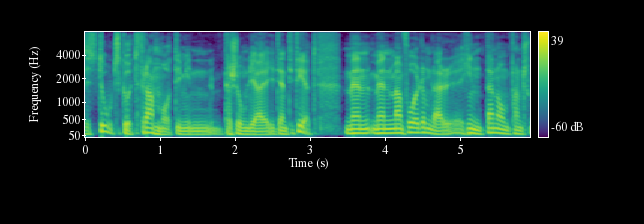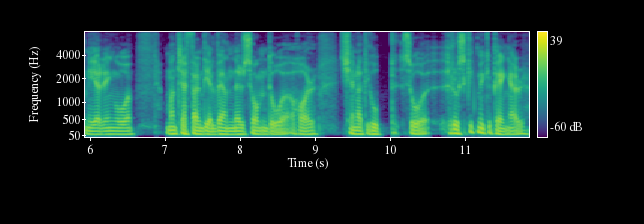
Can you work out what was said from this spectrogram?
stort skutt framåt i min personliga identitet. Men, men man får de där hintarna om pensionering och, och man träffar en del vänner som då har tjänat ihop så ruskigt mycket pengar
